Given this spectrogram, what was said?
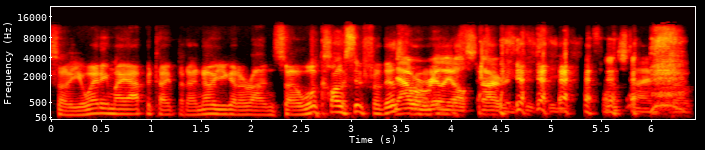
So you're whetting my appetite, but I know you got to run. So we'll close it for this. Now one. we're really all starving. lunchtime.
